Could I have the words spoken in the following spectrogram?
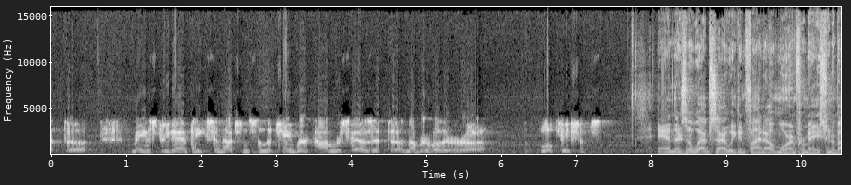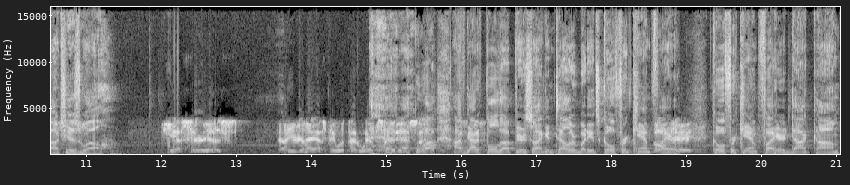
at uh, Main Street Antiques in Hutchinson. The Chamber of Commerce has it, a number of other uh, locations. And there's a website we can find out more information about you as well. Yes, there is. Uh, you're going to ask me what that website is? well, I've got it pulled up here so I can tell everybody it's Gopher Campfire. Okay. Gophercampfire.com.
